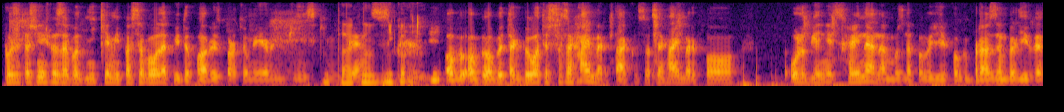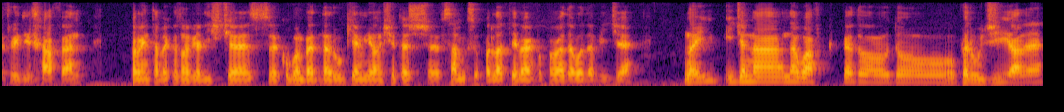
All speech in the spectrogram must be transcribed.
pożyteczniejszym zawodnikiem i pasował lepiej do pary z Bartłomiejem Lipińskim, tak, więc no, Niko... oby, oby, oby tak było. Też Sossenheimer, tak? Sossenheimer po ulubieniec Heinena, można powiedzieć, bo razem byli we Friedrichshafen. Pamiętam, jak rozmawialiście z Kubem Bednarukiem i on się też w samych superlatywach wypowiadał o Dawidzie. No i idzie na, na ławkę do, do Perugii, ale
